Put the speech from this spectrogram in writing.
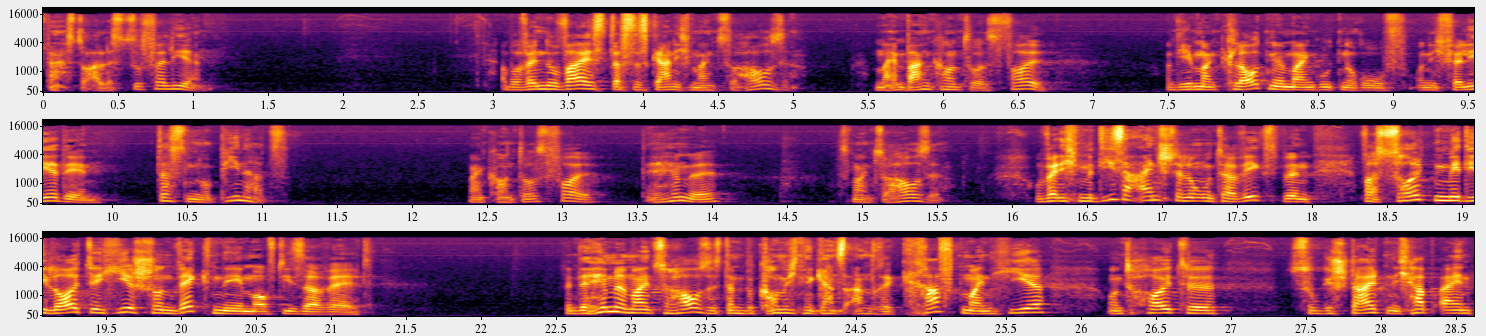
dann hast du alles zu verlieren. Aber wenn du weißt, das ist gar nicht mein Zuhause, mein Bankkonto ist voll und jemand klaut mir meinen guten Ruf und ich verliere den, das sind nur Peanuts. Mein Konto ist voll. Der Himmel ist mein Zuhause. Und wenn ich mit dieser Einstellung unterwegs bin, was sollten mir die Leute hier schon wegnehmen auf dieser Welt? Wenn der Himmel mein Zuhause ist, dann bekomme ich eine ganz andere Kraft, mein Hier und Heute zu gestalten. Ich habe einen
